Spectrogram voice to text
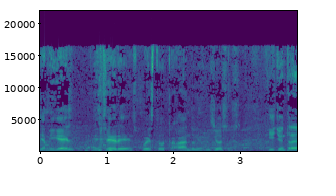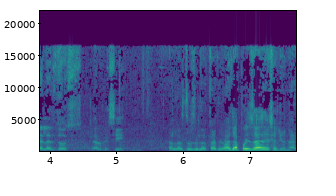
y a Miguel, bien chévere, expuesto, trabajando, bien juiciosos. Y yo entraré a las dos, claro que sí. A las 2 de la tarde. Vaya pues a desayunar.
